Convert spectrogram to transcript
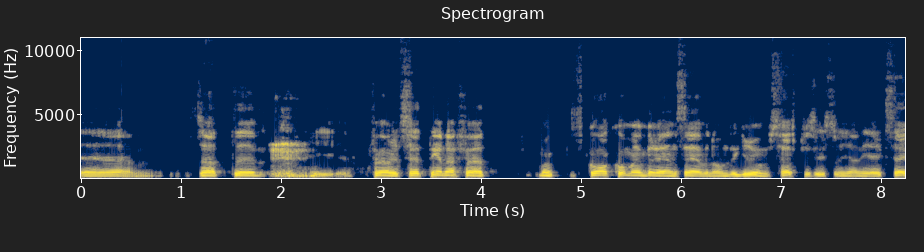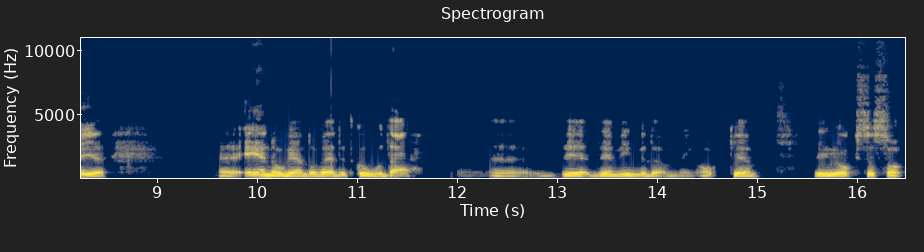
Ehm, så att eh, förutsättningarna för att man ska komma överens även om det grumsas, precis som Jan-Erik säger, eh, är nog ändå väldigt goda. Eh, det, det är min bedömning. Och eh, det är ju också så,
